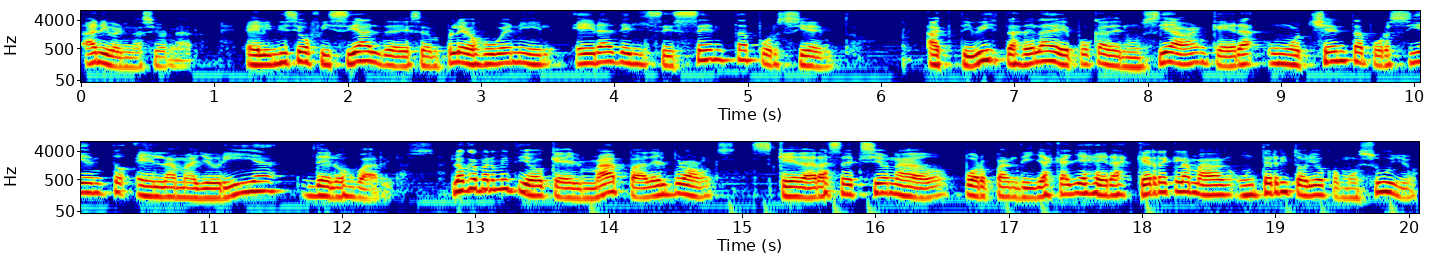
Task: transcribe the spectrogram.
a nivel nacional el índice oficial de desempleo juvenil era del 60%. Activistas de la época denunciaban que era un 80% en la mayoría de los barrios, lo que permitió que el mapa del Bronx quedara seccionado por pandillas callejeras que reclamaban un territorio como suyo,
